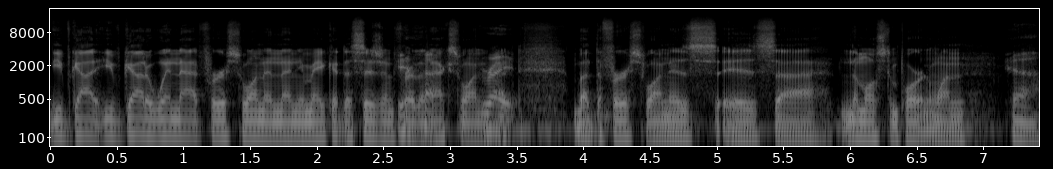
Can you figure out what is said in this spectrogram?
you've got you've got to win that first one, and then you make a decision for the next one. right. But, but the first one is is uh, the most important one. Yeah.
